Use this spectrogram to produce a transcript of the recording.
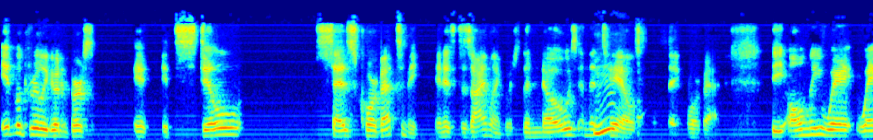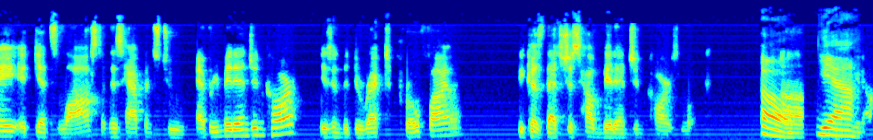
it looked really good in person. It it still says Corvette to me in its design language. The nose and the Mhm. tail say Corvette. The only way way it gets lost, and this happens to every mid-engine car, is in the direct profile, because that's just how mid-engine cars look. Oh, Uh, yeah. you know,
